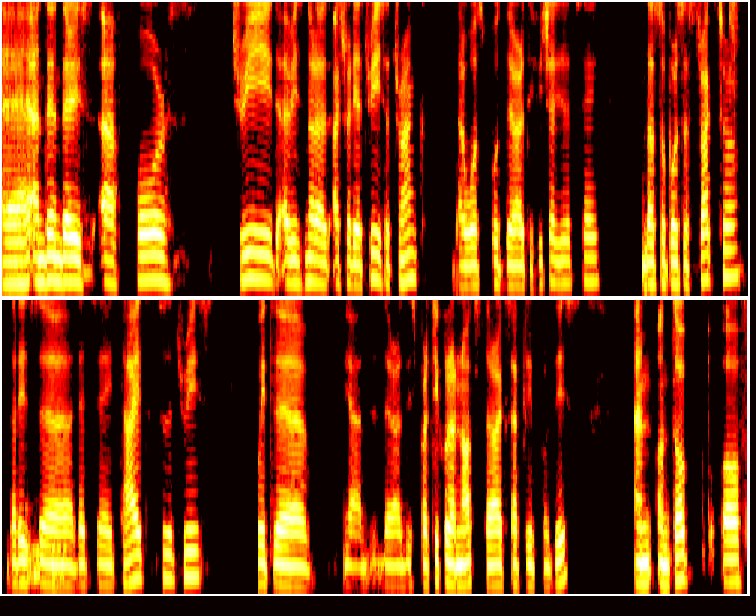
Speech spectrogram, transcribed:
Uh, and then there is a fourth tree. that- I mean, it's not a, actually a tree; it's a trunk that was put there artificially, let's say, that supports a structure that is, uh, let's say, tied to the trees with, uh, yeah, there are these particular knots that are exactly for this. And on top of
